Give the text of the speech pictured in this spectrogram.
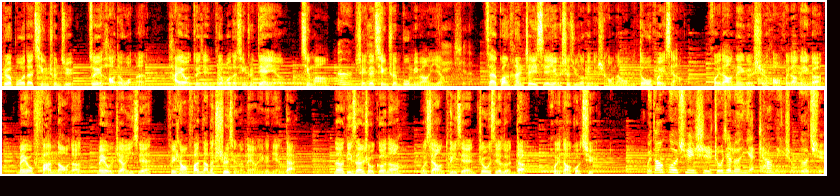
热播的青春剧《最好的我们》，还有最近热播的青春电影《青芒》，嗯，谁的青春不迷茫一样。是的。在观看这些影视剧作品的时候呢，我们都会想。回到那个时候，回到那个没有烦恼的、没有这样一些非常繁杂的事情的那样一个年代。那第三首歌呢？我想推荐周杰伦的《回到过去》。回到过去是周杰伦演唱的一首歌曲，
